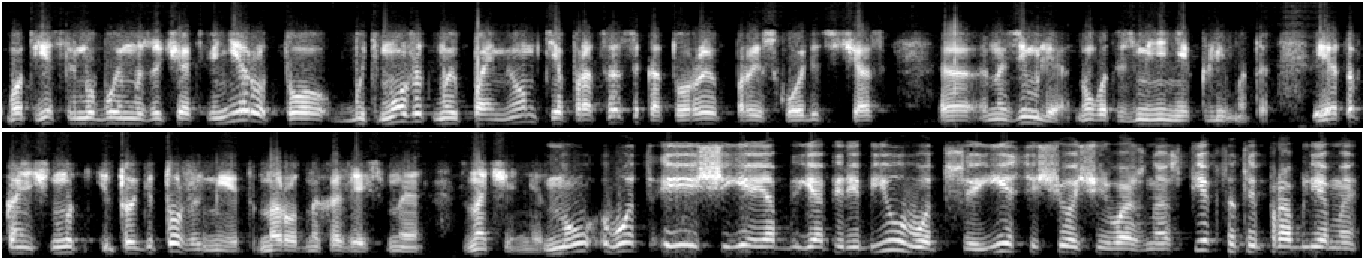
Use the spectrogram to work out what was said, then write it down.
Вот если мы будем изучать Венеру, то, быть может, мы поймем те процессы, которые происходят сейчас э, на Земле. Ну вот изменение климата. И это в конечном итоге тоже имеет народно-хозяйственное значение. Ну вот и я, я перебью. Вот есть еще очень важный аспект этой проблемы.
